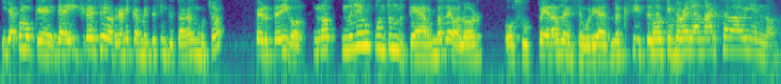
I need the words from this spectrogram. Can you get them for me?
y ya como que de ahí crece orgánicamente sin que tú hagas mucho. Pero te digo, no, no llega un punto donde te armas de valor o superas las inseguridades, no existe. Como que sobre la marcha va viendo.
